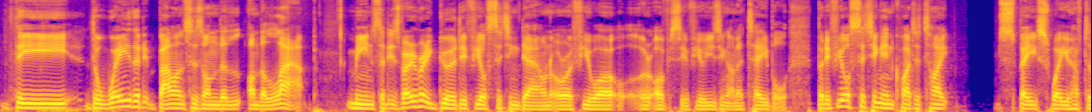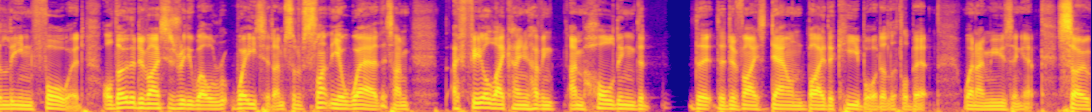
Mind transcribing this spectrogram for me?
the the way that it balances on the on the lap means that it's very very good if you're sitting down or if you are or obviously if you're using it on a table. But if you're sitting in quite a tight space where you have to lean forward. Although the device is really well weighted, I'm sort of slightly aware that I'm I feel like I'm having I'm holding the the, the device down by the keyboard a little bit when I'm using it. So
